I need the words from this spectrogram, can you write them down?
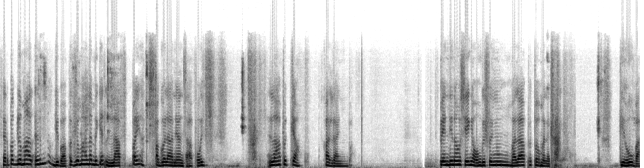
Pero pag lumal, alam mo, di ba? Pag lumalamig yan, lapot pa yan. Pag wala na yan sa apoy, lapot ka. Kala niyo ba? Depende na kasi nga kung gusto nyo malapot o malata. Di ba?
